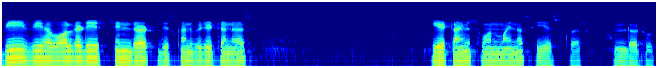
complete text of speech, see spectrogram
b we have already seen that this can be written as a times 1 minus a square under root.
